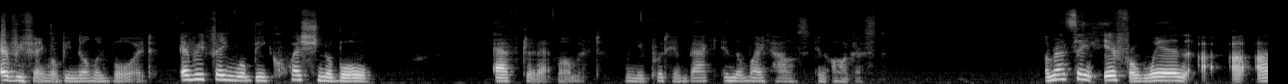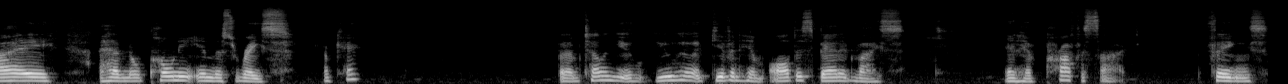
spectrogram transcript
everything will be null and void. Everything will be questionable after that moment when you put him back in the White House in August. I'm not saying if or when. I, I, I have no pony in this race, okay? But I'm telling you, you have given him all this bad advice and have prophesied things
